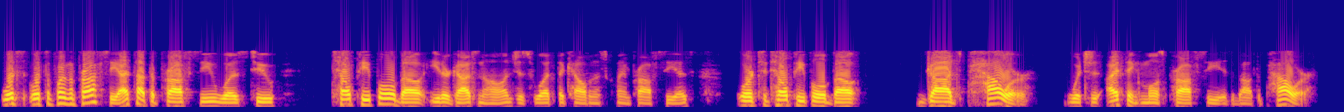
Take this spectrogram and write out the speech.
What's, what's the point of the prophecy? I thought the prophecy was to tell people about either God's knowledge, is what the Calvinists claim prophecy is, or to tell people about God's power, which I think most prophecy is about the power.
